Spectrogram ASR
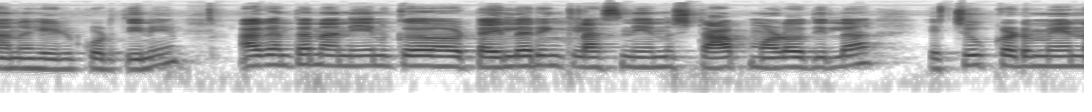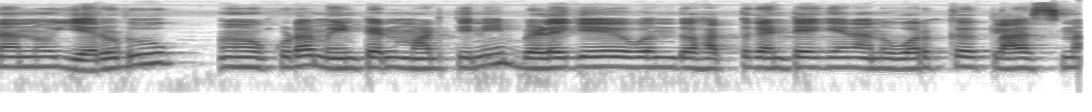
ನಾನು ಹೇಳ್ಕೊಡ್ತೀನಿ. ಹಾಗಂತ ನಾನೇನು ಕ ಟೈಲರಿಂಗ್ ಕ್ಲಾಸ್ನೇನು ಸ್ಟಾಪ್ ಮಾಡೋದಿಲ್ಲ. ಹೆಚ್ಚು ಕಡಿಮೆ ನಾನು ಎರಡೂ ಕೂಡ ಮೇಂಟೈನ್ ಮಾಡ್ತೀನಿ. ಬೆಳಗ್ಗೆ ಒಂದು ಹತ್ತು ಗಂಟೆಗೆ ನಾನು ವರ್ಕ್ ಕ್ಲಾಸ್ನ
